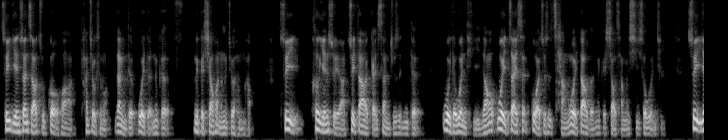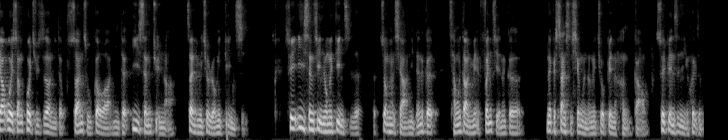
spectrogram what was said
所以盐酸只要足够的话，它就什么，让你的胃的那个那个消化能力就很好。所以喝盐水啊，最大的改善就是你的胃的问题，然后胃再生过来就是肠胃道的那个小肠的吸收问题。所以要胃酸过去之后，你的酸足够啊，你的益生菌啊在里面就容易定植。所以益生菌容易定植的状况下，你的那个肠胃道里面分解那个那个膳食纤维能力就变得很高，所以变成你会怎么，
